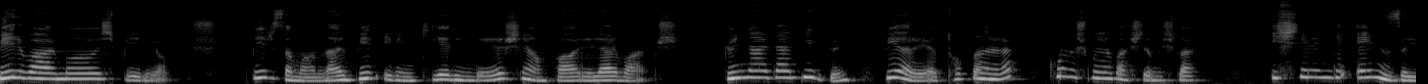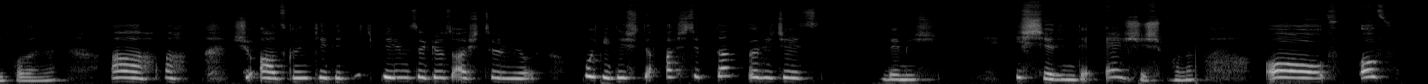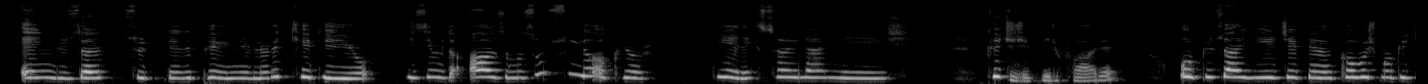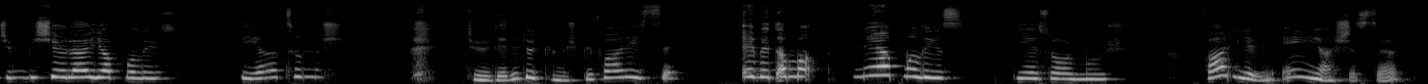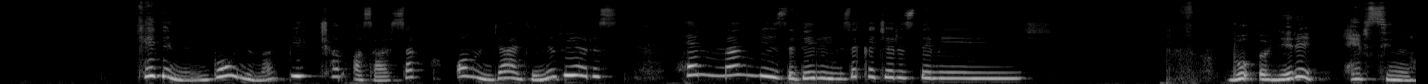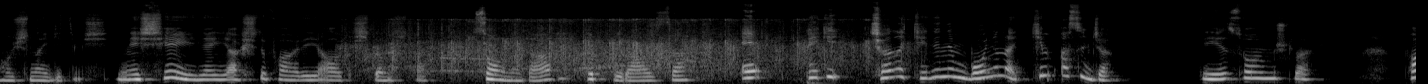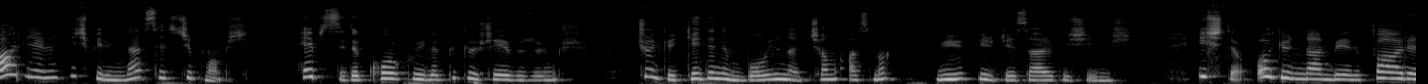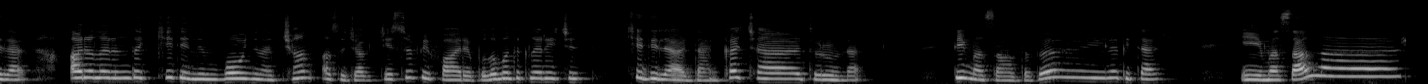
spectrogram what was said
Bir varmış, bir yokmuş. Bir zamanlar bir evin kilerinde yaşayan fareler varmış. Günlerden bir gün bir araya toplanarak konuşmaya başlamışlar. İşlerinde en zayıf olanı, ah ah şu azgın kedi hiçbirimize göz açtırmıyor. Bu gidişte açlıktan öleceğiz demiş. İş yerinde en şişmanı, of of en güzel sütleri, peynirleri kedi yiyor. Bizim de ağzımızın suyu akıyor diyerek söylenmiş. Küçücük bir fare o güzel yiyeceklere kavuşmak için bir şeyler yapmalıyız diye atılmış. Tüyleri dökülmüş bir fare ise evet ama ne yapmalıyız diye sormuş. Farelerin en yaşlısı kedinin boynuna bir çan asarsak onun geldiğini duyarız. Hemen biz de deliğimize kaçarız demiş. Bu öneri hepsinin hoşuna gitmiş. Neşeyle yaşlı fareyi alkışlamışlar. Sonra da hep bir ağızda e peki çana kedinin boynuna kim asacak diye sormuşlar. Farelerin hiçbirinden ses çıkmamış. Hepsi de korkuyla bir köşeye büzülmüş. Çünkü kedinin boynuna çam asmak büyük bir cesaret işiymiş. İşte o günden beri fareler aralarında kedinin boynuna çan asacak cesur bir fare bulamadıkları için kedilerden kaçar dururlar. Bir masal da böyle biter. İyi masallar.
